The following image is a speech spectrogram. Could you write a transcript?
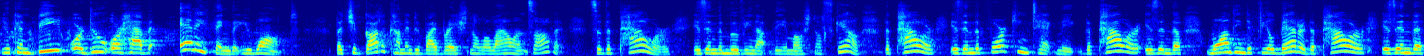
You can be or do or have anything that you want. But you've got to come into vibrational allowance of it. So the power is in the moving up the emotional scale. The power is in the forking technique. The power is in the wanting to feel better. The power is in the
